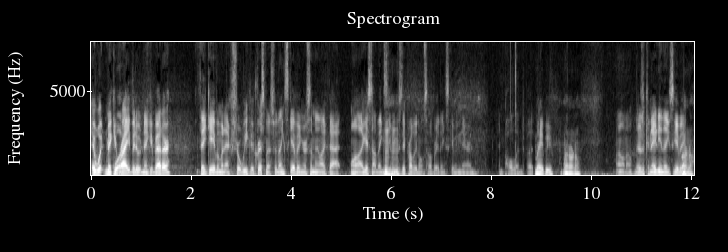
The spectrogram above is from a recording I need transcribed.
It wouldn't make it What? right, but it would make it better they gave them an extra week at Christmas or Thanksgiving or something like that. Well, I guess not Thanksgiving Mm-hmm. because they probably don't celebrate Thanksgiving there in, in Poland, but Maybe I don't know. I don't know. There's a Canadian Thanksgiving. I don't know.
